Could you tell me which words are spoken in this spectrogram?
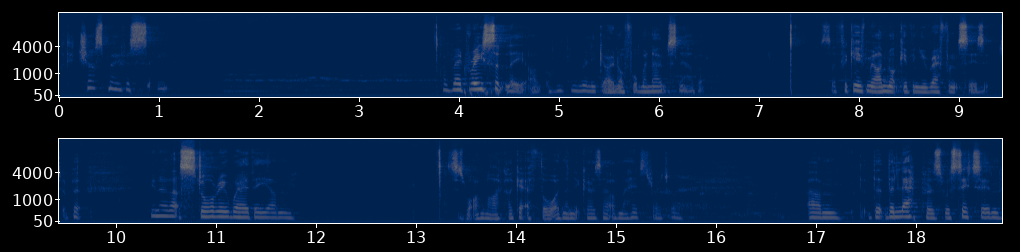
I could just move a seat. I read recently, I'm really going off all my notes now, but so forgive me, I'm not giving you references, but you know that story where the, um, this is what I'm like, I get a thought and then it goes out of my head straight away. Um, the, the lepers were sitting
